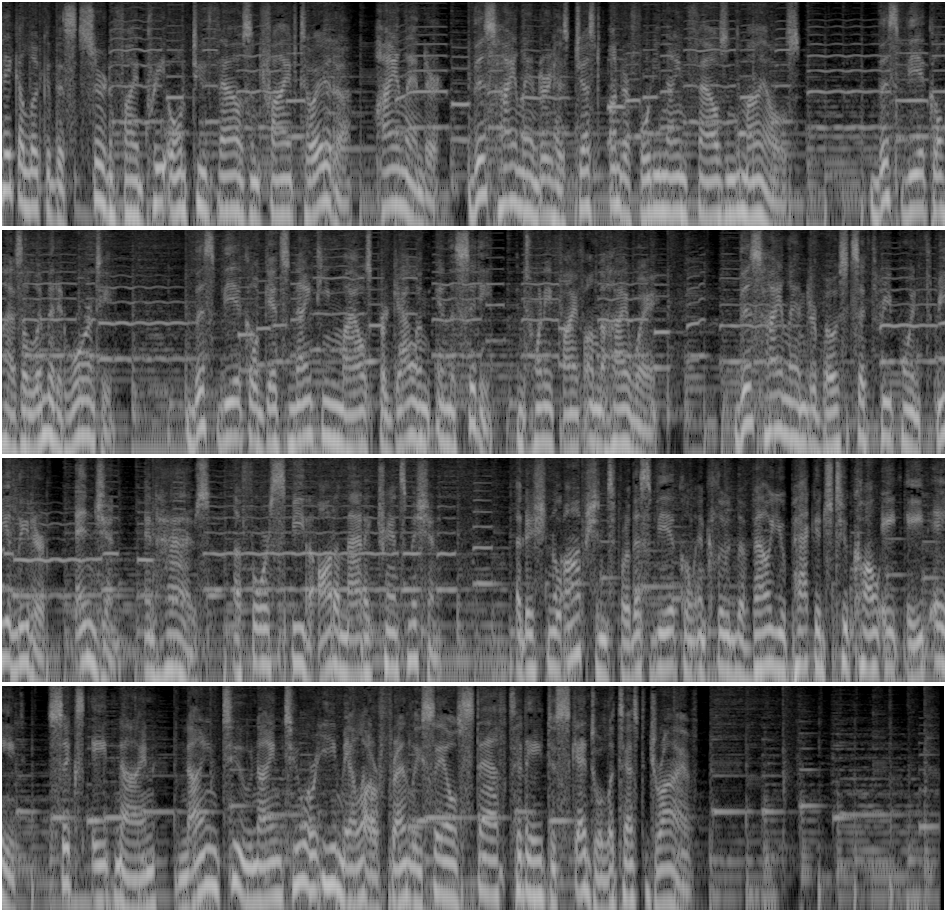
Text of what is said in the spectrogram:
Take a look at this certified pre-owned 2005 Toyota Highlander. This Highlander has just under 49,000 miles. This vehicle has a limited warranty. This vehicle gets 19 miles per gallon in the city, and 25 on the highway. This Highlander boasts a 3.3-liter engine, and has a 4-speed automatic transmission. Additional options for this vehicle include the value package to call 888-689-9292 or email our friendly sales staff today to schedule a test drive.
